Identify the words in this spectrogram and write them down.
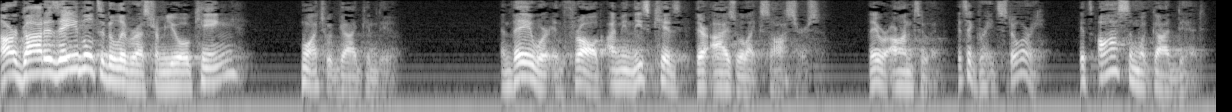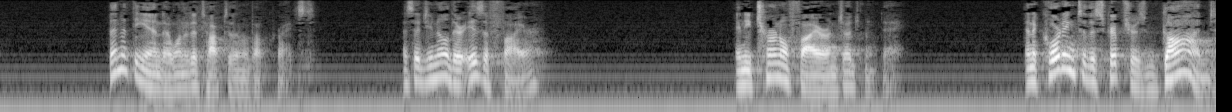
Our God is able to deliver us from you, O king. Watch what God can do. And they were enthralled. I mean, these kids, their eyes were like saucers. They were onto it. It's a great story. It's awesome what God did. Then at the end, I wanted to talk to them about Christ. I said, You know, there is a fire, an eternal fire on Judgment Day. And according to the scriptures, God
